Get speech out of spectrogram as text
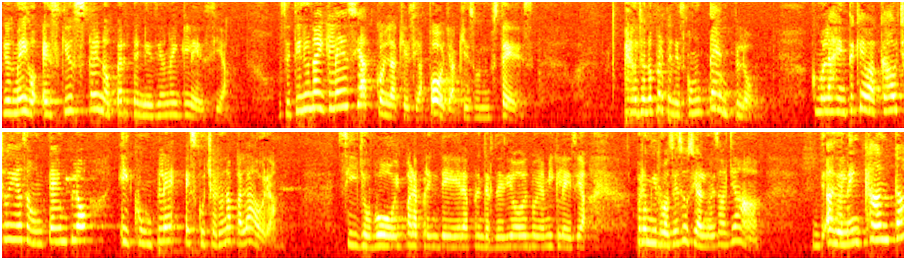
Dios me dijo, es que usted no pertenece a una iglesia. Usted tiene una iglesia con la que se apoya, que son ustedes. Pero yo no pertenezco a un templo. Como la gente que va cada ocho días a un templo y cumple escuchar una palabra. Si yo voy para aprender, aprender de Dios, voy a mi iglesia, pero mi roce social no es allá. A Dios le encanta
